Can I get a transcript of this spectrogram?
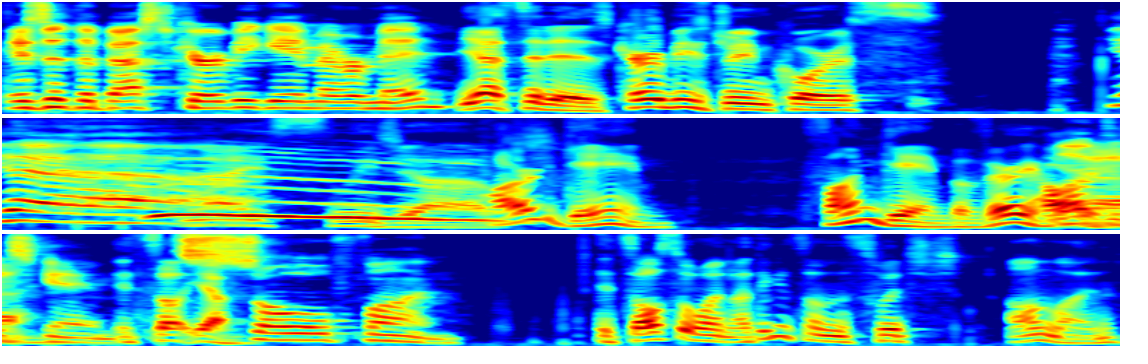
Is it the best Kirby game ever made? Yes, it is. Kirby's Dream Course. Yeah. Nicely job. Hard game, fun game, but very hard. Love hard. this game. It's all- yeah. so fun. It's also on. I think it's on the Switch online.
